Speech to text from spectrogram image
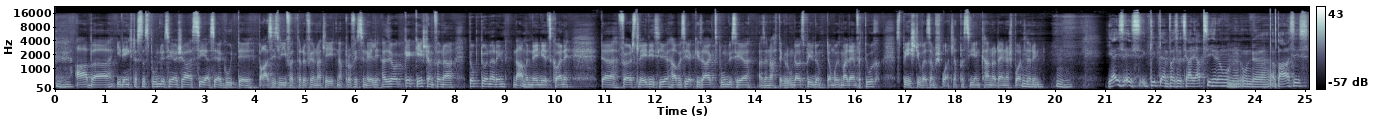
mhm. aber ich denke, dass das Bundesheer schon eine sehr, sehr gute Basis liefert für einen Athleten, eine professionelle. Also gestern von einer Top-Turnerin, Namen mhm. nenne ich jetzt keine, der First Ladies hier, aber sie hat gesagt, das Bundesheer, also nach der Grundausbildung, da muss man halt einfach durch. Das Beste, was einem Sportler passieren kann oder einer Sportlerin. Mhm. Mhm. Ja, es, es, gibt einfach soziale Absicherung mhm. und, und äh, eine Basis,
